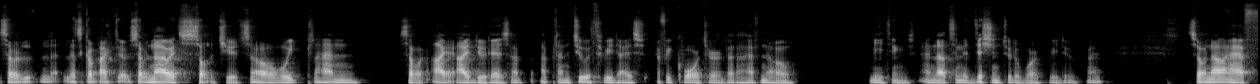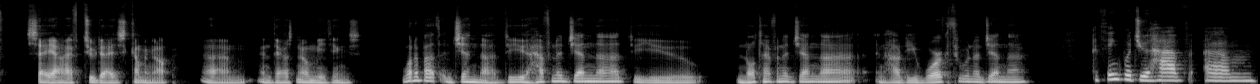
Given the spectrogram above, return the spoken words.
so let's go back to so now it's solitude. So we plan. So I I do this. I, I plan two or three days every quarter that I have no meetings, and that's in addition to the work we do, right? So now I have say I have two days coming up, um, and there's no meetings what about agenda? Do you have an agenda? Do you not have an agenda? And how do you work through an agenda? I think what you have, um,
